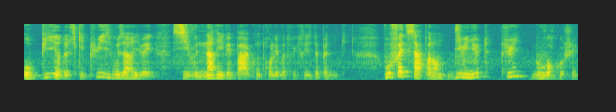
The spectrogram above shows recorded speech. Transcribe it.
au pire de ce qui puisse vous arriver si vous n'arrivez pas à contrôler votre crise de panique. Vous faites ça pendant 10 minutes, puis vous vous recouchez.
